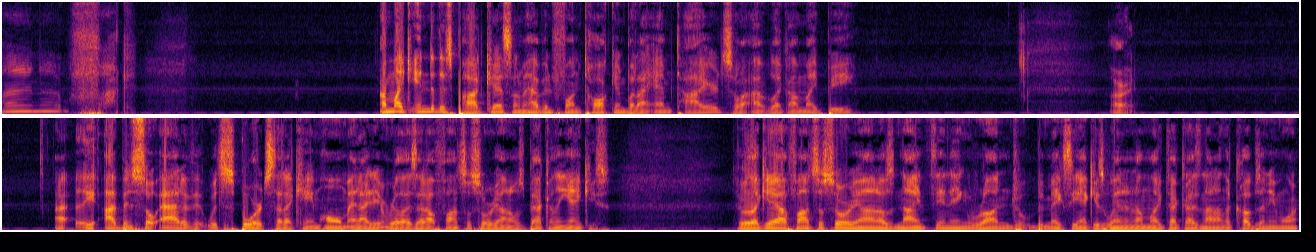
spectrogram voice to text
I know. Fuck. I'm like into this podcast. I'm having fun talking, but I am tired, so I'm like I might be. All right. I I've been so out of it with sports that I came home and I didn't realize that Alfonso Soriano was back on the Yankees. They were like, "Yeah, Alfonso Soriano's ninth inning run makes the Yankees win," and I'm like, "That guy's not on the Cubs anymore."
